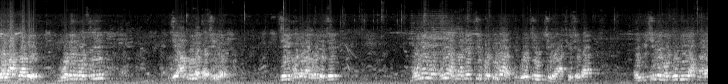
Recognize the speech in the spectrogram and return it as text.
এবং আপনাদের মনের মধ্যে যে আকুলতা ছিল যে ঘটনা ঘটেছে মনের মধ্যে আপনাদের যে প্রতিবাদ গড়ে উঠছিল, আজকে সেটা এই মিছিলের মধ্য দিয়ে আপনারা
